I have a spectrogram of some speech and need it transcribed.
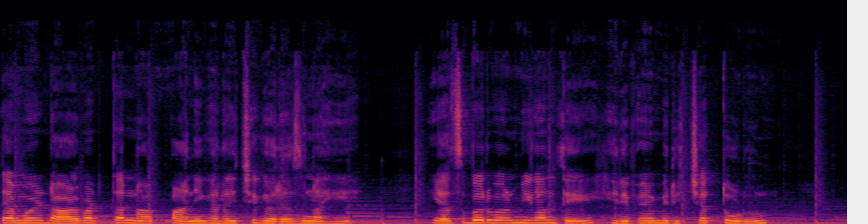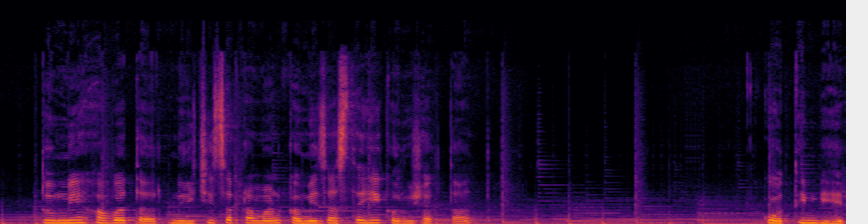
त्यामुळे डाळ वाटताना पाणी घालायची गरज नाही. याचबरोबर मी घालते हिरव्या मिरच्या तोडून. तुम्ही हवं तर मिरचीचं प्रमाण कमी जास्तही करू शकतात. कोथिंबीर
